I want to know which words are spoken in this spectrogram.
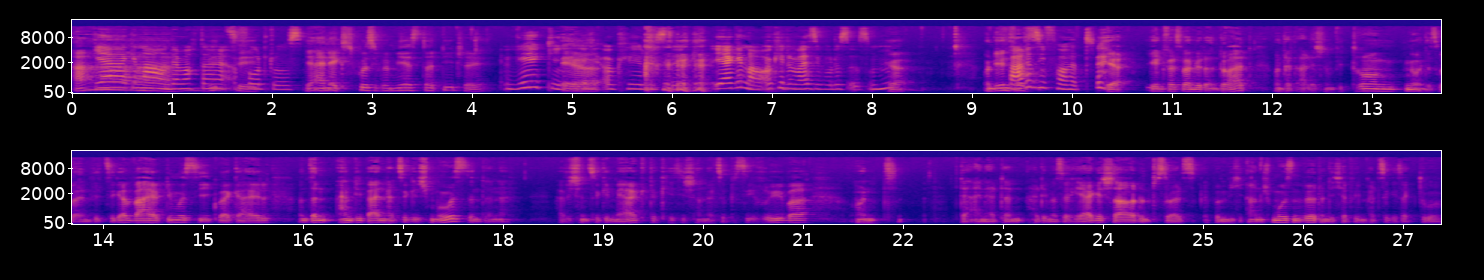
Ah, ja, genau, und der macht da witzig. Fotos. Ja, ein Ex-Pussy von mir ist dort DJ. Wirklich? Ja. Okay, lustig. ja, genau. Okay, dann weiß ich, wo das ist. Mhm. Ja. Fahren Sie fort. ja, jedenfalls waren wir dann dort und hat alles schon betrunken und es war ein witziger Vibe, die Musik war geil. Und dann haben die beiden halt so geschmust und dann habe ich schon so gemerkt, okay, sie schauen halt so ein bisschen rüber und der eine hat dann halt immer so hergeschaut und so, als ob er mich anschmusen würde und ich habe ihm halt so gesagt, du,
